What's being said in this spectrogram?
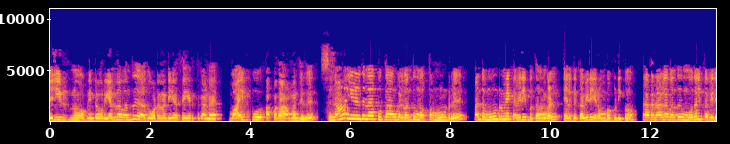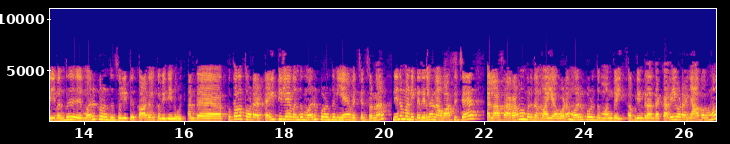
வெளியிடணும் அப்படின்ற ஒரு எண்ணம் வந்து அது உடனடியா செய்யறதுக்கான வாய்ப்பு அப்பதான் அமைஞ்சது. நான் எழுதின புத்தகங்கள் வந்து மொத்தம் மூன்று. அந்த மூன்றுமே கவிதை புத்தகங்கள். எனக்கு கவிதையை ரொம்ப பிடிக்கும். அதனால வந்து முதல் கவிதை வந்து மறுக்குழுந்துன்னு சொல்லிட்டு காதல் கவிதை நூல். அந்த புத்தகத்தோட டைட்டிலே வந்து மறுக்குழுந்துன்னு ஏன் வச்சேன்னு சொன்னா தினமணி கதிரில நான் வாசிச்ச லாசா ராமபிரதம் ஐயாவோட மறுக்கொழுந்து மங்கை அப்படின்ற அந்த கதையோட ஞாபகமா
